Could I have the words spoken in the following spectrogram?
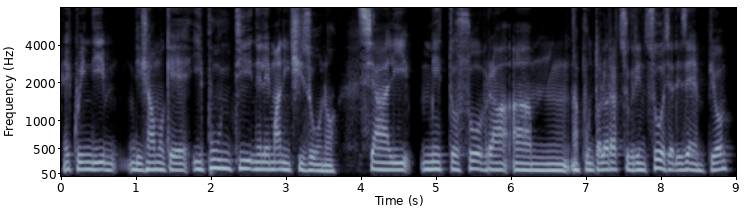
e quindi diciamo che i punti nelle mani ci sono. Siali metto sopra um, appunto all'Orazio Grinzosi ad esempio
